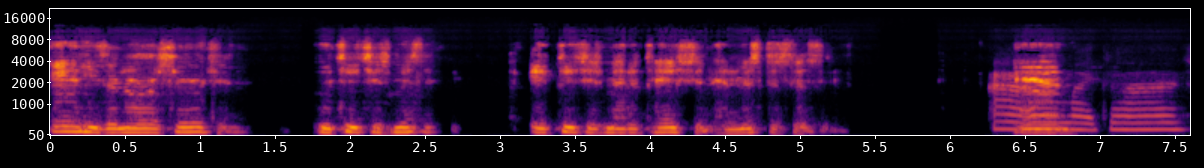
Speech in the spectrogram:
and he's a neurosurgeon who teaches he teaches meditation and mysticism. Oh and my gosh.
